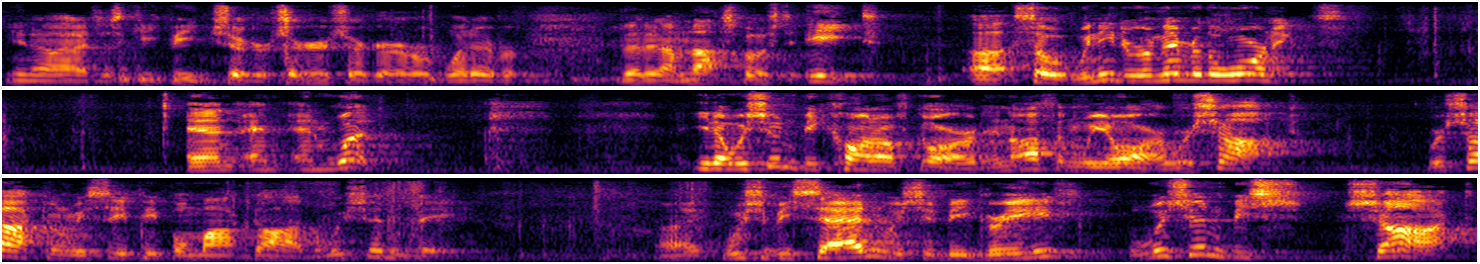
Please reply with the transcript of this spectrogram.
you know, I just keep eating sugar, sugar, sugar, or whatever that I'm not supposed to eat. Uh, so we need to remember the warnings. And, and, and what you know, we shouldn't be caught off guard, and often we are. We're shocked. We're shocked when we see people mock God, but we shouldn't be. Right? We should be saddened. We should be grieved. But we shouldn't be shocked.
